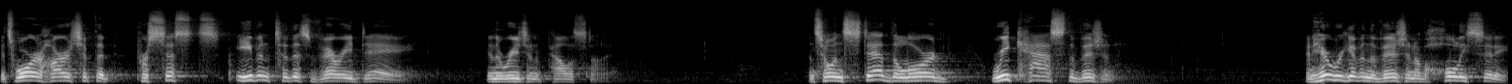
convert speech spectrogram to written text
It's war and hardship that persists even to this very day in the region of Palestine. And so instead, the Lord recast the vision. And here we're given the vision of a holy city,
